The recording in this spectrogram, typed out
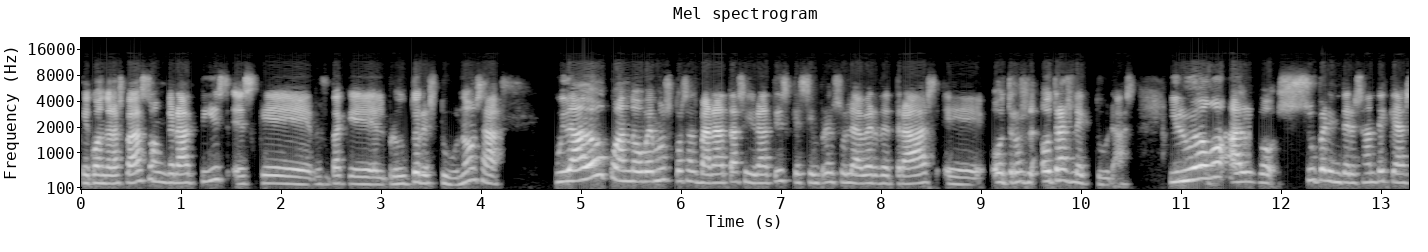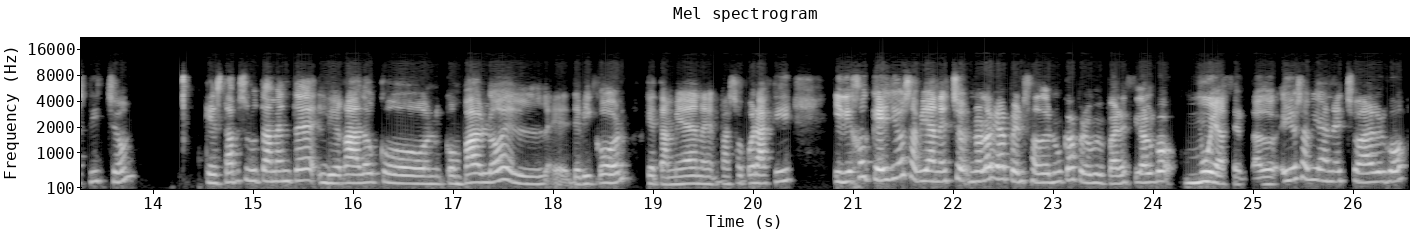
que cuando las cosas son gratis es que resulta que el productor es tú, ¿no? O sea, Cuidado cuando vemos cosas baratas y gratis, que siempre suele haber detrás eh, otros, otras lecturas. Y luego algo súper interesante que has dicho, que está absolutamente ligado con, Pablo, el eh, de Vicor, que también eh, pasó por aquí, y dijo que ellos habían hecho, no lo había pensado nunca, pero me pareció algo muy acertado. Ellos habían hecho algo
